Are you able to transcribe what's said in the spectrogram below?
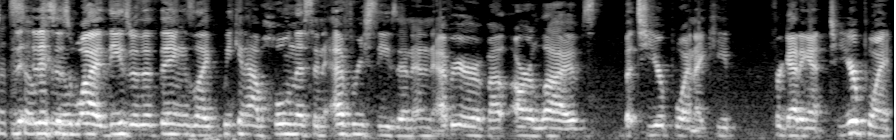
that's so this true. is why these are the things like we can have wholeness in every season and in every year of our lives but to your point i keep forgetting it to your point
